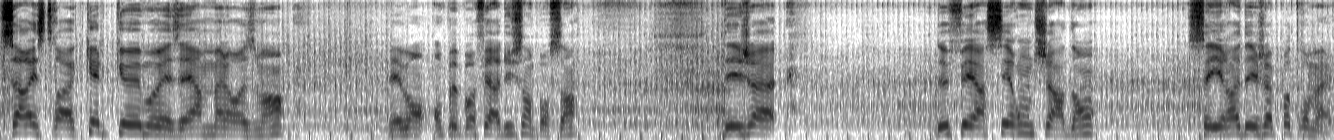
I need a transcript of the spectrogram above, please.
Ça restera quelques mauvaises herbes malheureusement. Mais bon, on peut pas faire du 100%. Déjà, de faire ces ronds de chardon, ça ira déjà pas trop mal.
